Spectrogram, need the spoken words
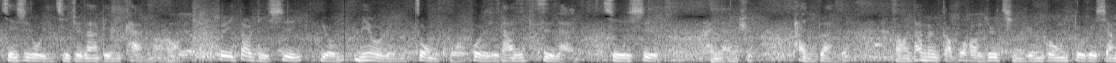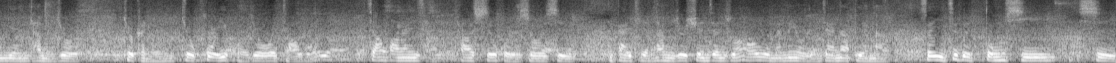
监视录影器就在那边看嘛，哈，所以到底是有没有人纵火，或者是它是自燃，其实是很难去判断的。”哦，他们搞不好就请员工丢个香烟，他们就就可能就过一会儿就会着火了。彰化那一场，他失火的时候是礼拜天，他们就宣称说：“哦，我们没有人在那边呢。”所以这个东西是，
